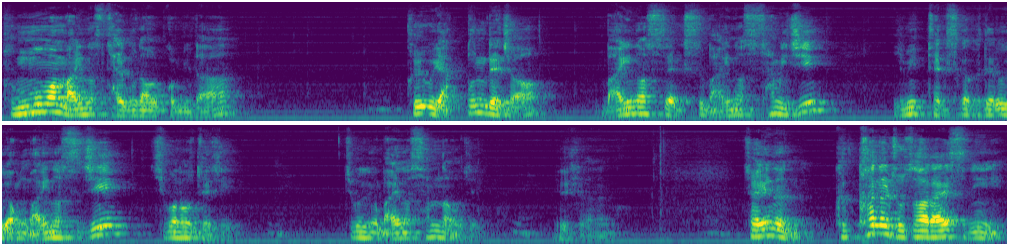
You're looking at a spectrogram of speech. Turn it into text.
분모만 마이너스 달고 나올 겁니다. 그리고 약분되죠. 마이너스 x 마이너스 3이지 limit x가 그대로 0 마이너스지 집어넣어도 되지. 집어넣으면 마이너스 3 나오지. 이렇게 가는 거. 자 얘는 극한을 조사하라 했으니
